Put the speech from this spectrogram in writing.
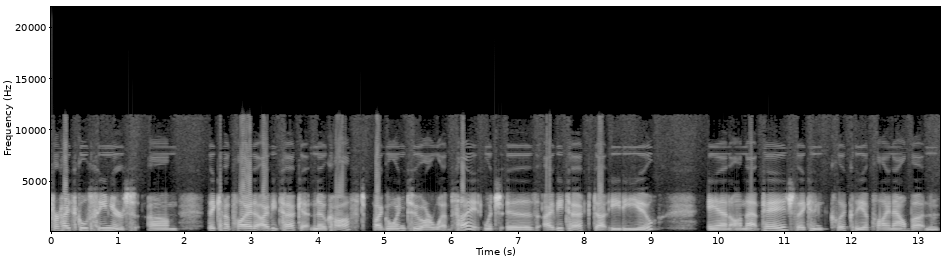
for high school seniors. Um, they can apply to Ivy Tech at no cost by going to our website, which is ivytech.edu. And on that page, they can click the Apply Now button.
